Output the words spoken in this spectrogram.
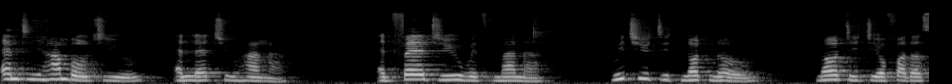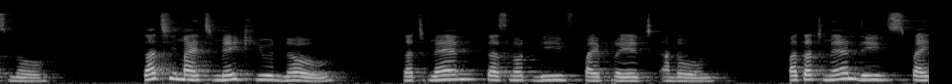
And he humbled you and let you hunger and fed you with manna, which you did not know, nor did your fathers know, that he might make you know that man does not live by bread alone, but that man lives by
